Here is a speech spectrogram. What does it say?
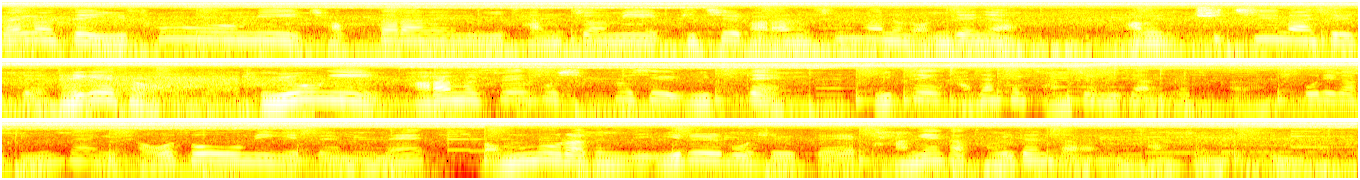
밸런스의 이 소음이 적다라는 이 장점이 빛을 발하는 순간은 언제냐 바로 취침 하실 때 댁에서 조용히 바람을 쐬고 싶으실 이때 이때가 가장 큰 장점이지 않을까 싶어요 소리가 굉장히 저소음이기 때문에 업무라든지 일을 보실 때 방해가 덜 된다는 장점이 있습니다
